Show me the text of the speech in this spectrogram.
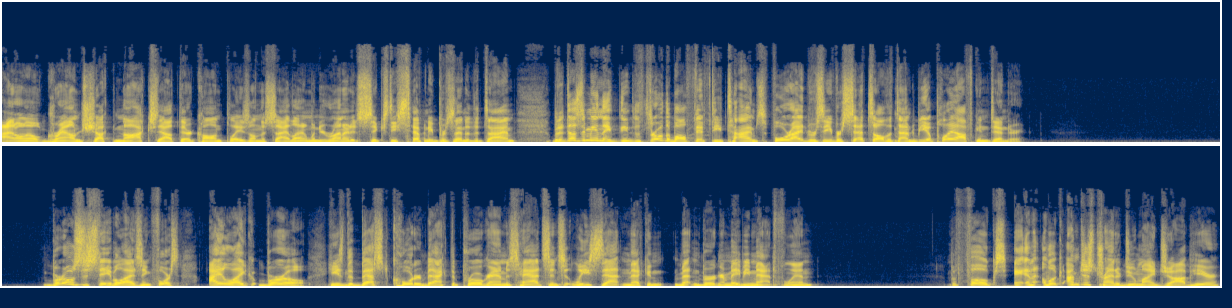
I don't know, ground Chuck Knox out there calling plays on the sideline when you're running it 60, 70% of the time. But it doesn't mean they need to throw the ball 50 times, four wide receiver sets all the time to be a playoff contender. Burrow's a stabilizing force. I like Burrow. He's the best quarterback the program has had since at least Zach Mettenberger, maybe Matt Flynn. But, folks, and look, I'm just trying to do my job here,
